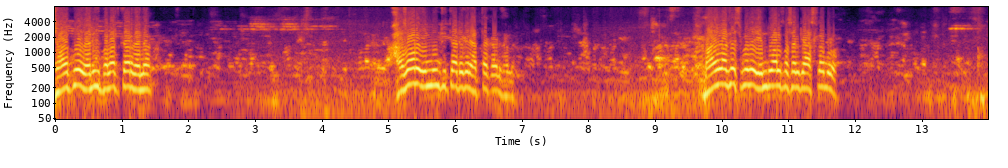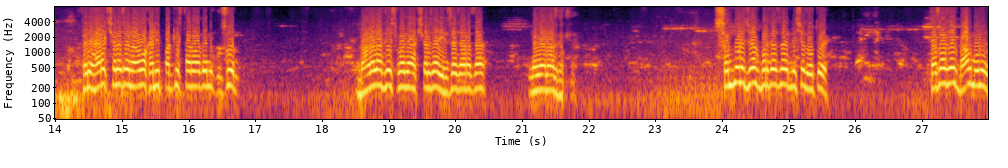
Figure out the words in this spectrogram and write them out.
झाळपूळ झाली बलात्कार झाला. हजारो हिंदूंची त्या ठिकाणी हत्याकांड झालं. बांगलादेशमध्ये हिंदू अल्पसंख्या असल्यामुळं त्यांनी आरक्षणाच्या नावाखाली पाकिस्तानवाद्यांनी घुसून बांगलादेशमध्ये अक्षरशः हिंसाचाराचा नव्या नाच घातला. संपूर्ण जगभर त्याचा निषेध होतोय. त्याचाच एक भाग म्हणून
